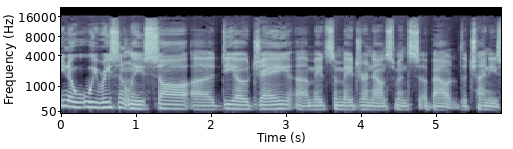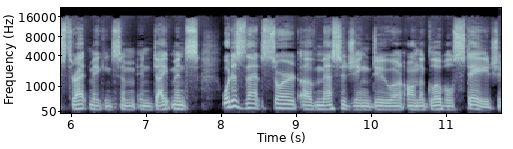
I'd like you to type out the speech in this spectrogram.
You know, we recently saw uh, DOJ uh, made some major announcements about the Chinese threat, making some indictments. What does that sort of messaging do on, the global stage,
